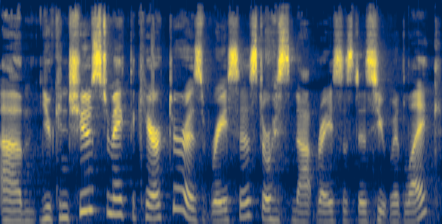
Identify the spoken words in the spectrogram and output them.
Um, you can choose to make the character as racist or as not racist as you would like.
